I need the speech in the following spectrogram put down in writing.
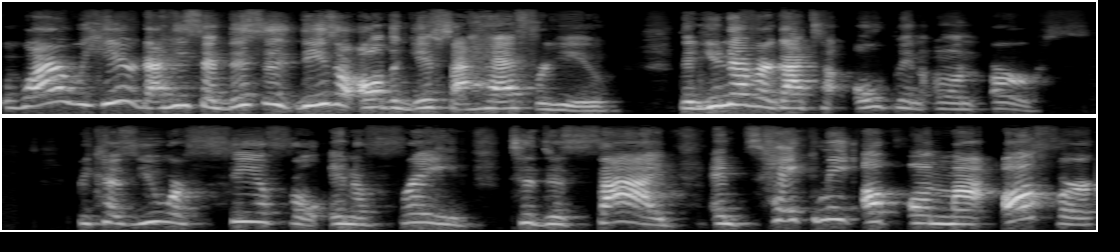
Why are we here, God? He said, This is these are all the gifts I have for you that you never got to open on earth because you were fearful and afraid to decide and take me up on my offer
